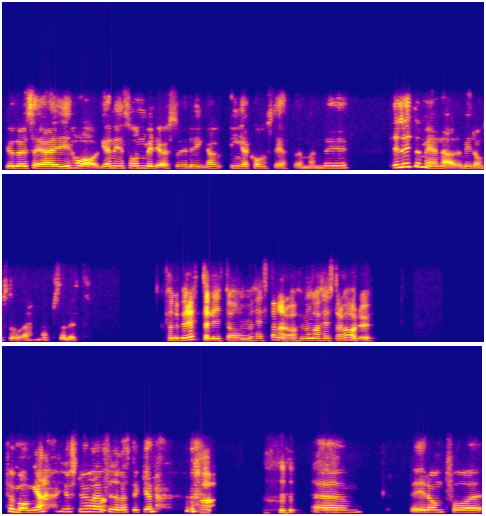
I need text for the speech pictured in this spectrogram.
Skulle jag säga i hagen i en sån miljö så är det inga, inga konstigheter men det, det är lite mer nerv i de stora, absolut. Kan du berätta lite om hästarna då? Hur många hästar har du? För många. Just nu har jag fyra stycken. Ja. Ehm, det är de två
